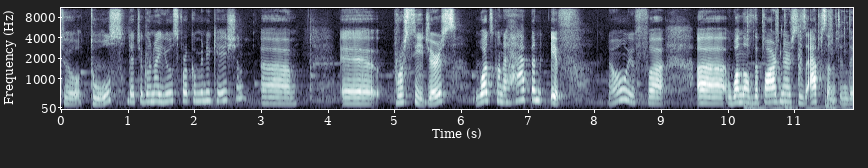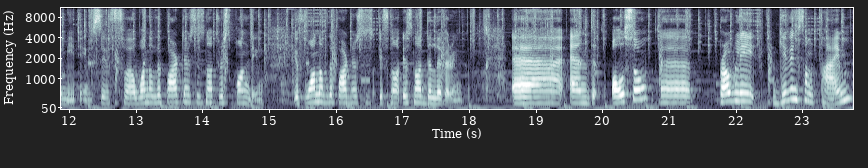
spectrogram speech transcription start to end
to tools that you're going to use for communication, uh, uh, procedures, what's going to happen if, you know, if uh, one of the partners is absent in the meetings, if uh, one of the partners is not responding, if one of the partners is, if not, is not delivering. Uh, and also uh, probably giving some time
